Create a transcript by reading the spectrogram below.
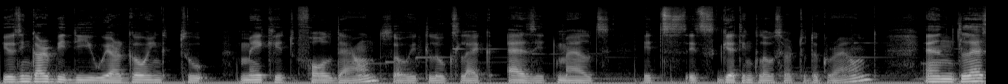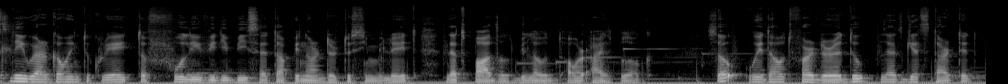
using RBD we are going to make it fall down so it looks like as it melts it's it's getting closer to the ground. And lastly we are going to create a fully VDB setup in order to simulate that puddle below our ice block. So without further ado let's get started.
